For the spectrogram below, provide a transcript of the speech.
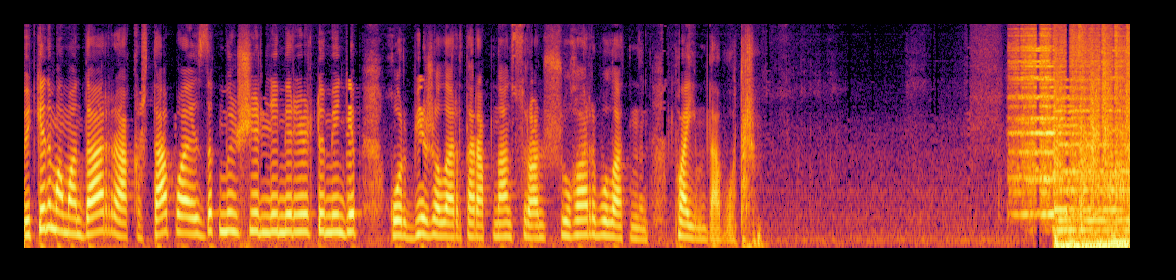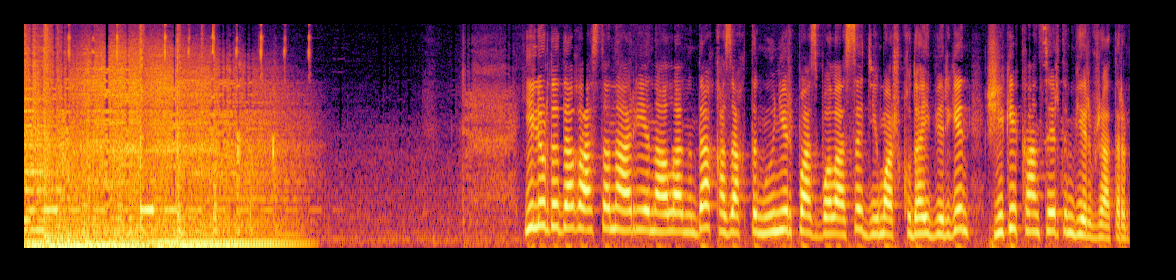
Өйткені мамандар ақышта пайыздық мөлшерлемелер төмендеп, қор биржалары тарапынан сұраныс жоғары болатынын пайымдап отыр. Елордадағы Астана арена алаңында қазақтың өнерпаз баласы Димаш Құдайберген жеке концертін беріп жатыр.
